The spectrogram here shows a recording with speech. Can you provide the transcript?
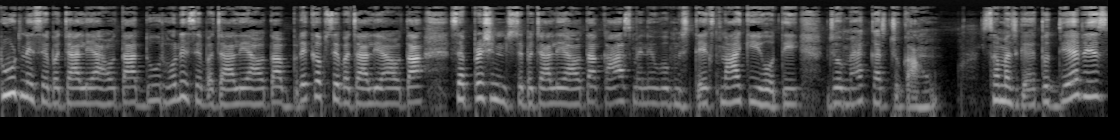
टूटने से बचा लिया होता, दूर होने से बचा लिया होता ब्रेकअप से बचा लिया होता सेपरेशन से बचा लिया होता। काश मैंने वो मिस्टेक्स ना की होती जो मैं कर चुका हूँ। समझ गए। तो there is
